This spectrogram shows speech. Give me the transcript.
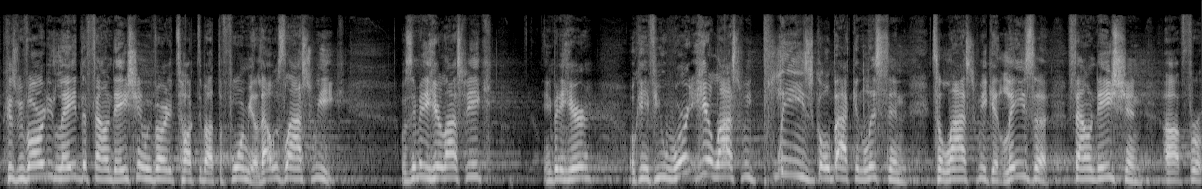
because we've already laid the foundation. We've already talked about the formula. That was last week. Was anybody here last week? Anybody here? Okay, if you weren't here last week, please go back and listen to last week. It lays a foundation uh, for,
